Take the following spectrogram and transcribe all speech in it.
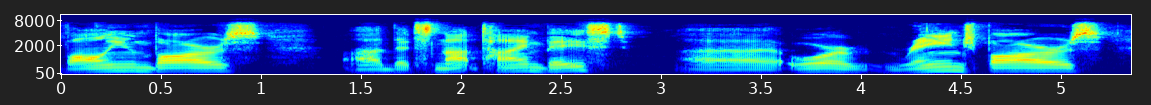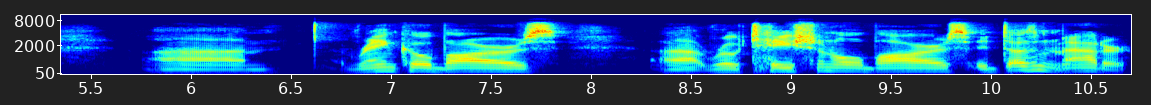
volume bars, uh, that's not time-based, uh, or range bars, um, Renko bars, uh, rotational bars, it doesn't matter.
